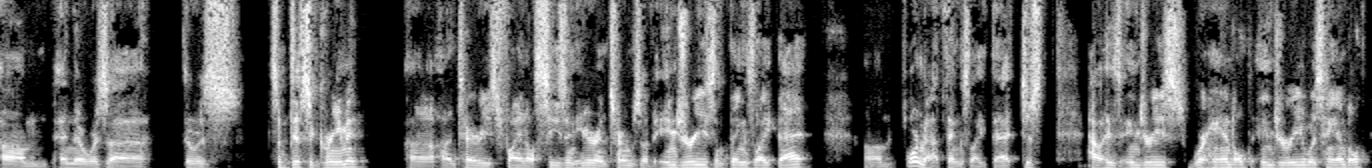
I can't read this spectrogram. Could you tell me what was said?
um, and there was uh, there was some disagreement uh, on Terry's final season here in terms of injuries and things like that, um, or not things like that, just how his injuries were handled. Injury was handled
